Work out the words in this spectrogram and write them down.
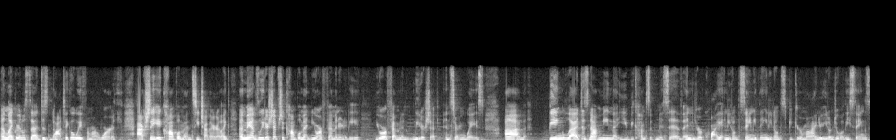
and like Randall said, does not take away from our worth. Actually, it complements each other. Like a man's leadership should complement your femininity, your feminine leadership in certain ways. Um, being led does not mean that you become submissive and you're quiet and you don't say anything and you don't speak your mind or you don't do all these things.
